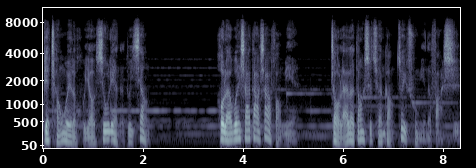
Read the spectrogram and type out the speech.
便成为了狐妖修炼的对象。后来温莎大厦方面找来了当时全港最出名的法师。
